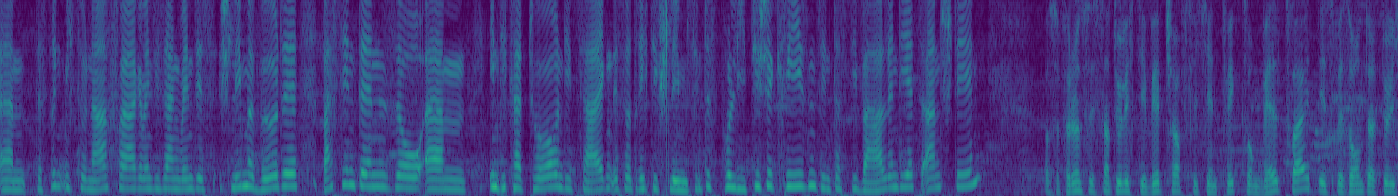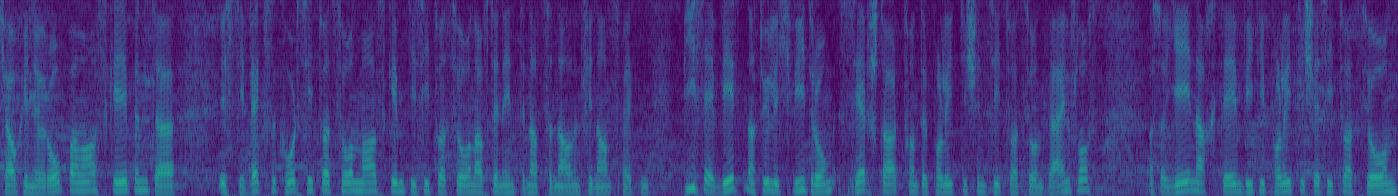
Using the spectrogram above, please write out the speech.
Ähm, das bringt mich zur Nachfrage, wenn Sie sagen, wenn das schlimmer würde, was sind denn so ähm, Indikatoren, die zeigen, es wird richtig schlimm? Sind das politische Krisen? Sind das die Wahlen, die jetzt anstehen? Also für uns ist natürlich die wirtschaftliche Entwicklung weltweit, insbesondere natürlich auch in Europa maßgebend, da ist die Wechselkurssituation maßgebend, die Situation auf den internationalen Finanzmärkten. Diese wird natürlich wiederum sehr stark von der politischen Situation beeinflusst. Also je nachdem, wie die politische Situation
